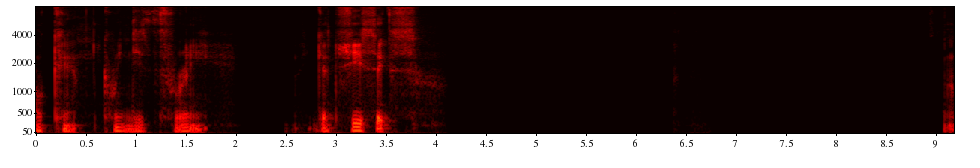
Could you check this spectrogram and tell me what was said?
Okay, queen d3. get g6. So.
